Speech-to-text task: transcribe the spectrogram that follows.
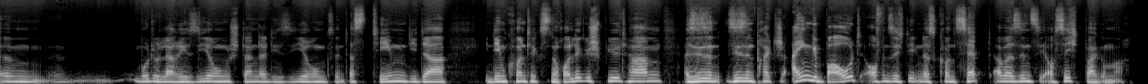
Ähm, Modularisierung, Standardisierung, sind das Themen, die da in dem Kontext eine Rolle gespielt haben? Also sie sind, sie sind praktisch eingebaut, offensichtlich in das Konzept, aber sind sie auch sichtbar gemacht?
